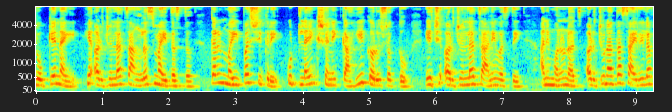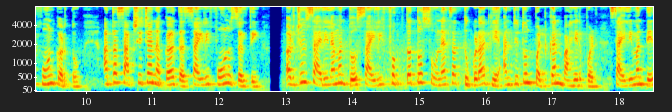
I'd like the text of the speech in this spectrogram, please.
योग्य नाही हे अर्जुनला चांगलंच माहीत असतं. कारण मैपत शिकरे कुठल्याही क्षणी काहीही करू शकतो याची अर्जुनला जाणीव असते. आणि म्हणूनच अर्जुन आता सायलीला फोन करतो. आता साक्षीच्या नकळतच सायली फोन उचलते. अर्जुन सायलीला म्हणतो सायली फक्त तो सोन्याचा तुकडा घे आणि तिथून पटकन बाहेर पड. सायली म्हणते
